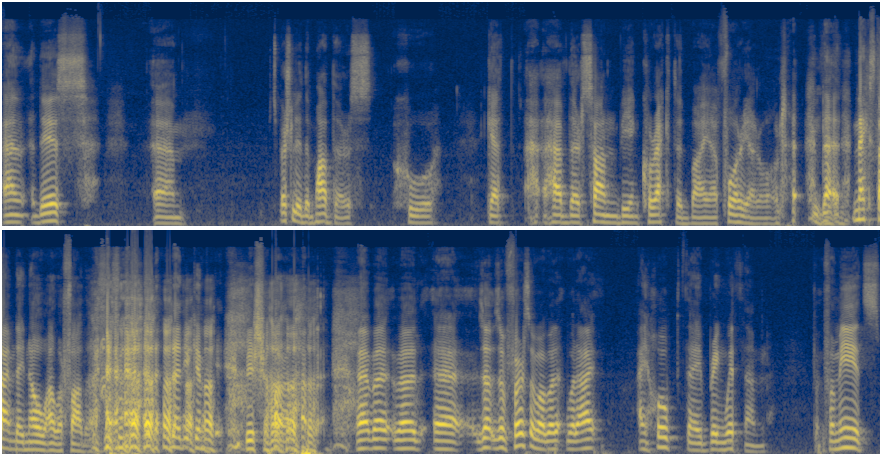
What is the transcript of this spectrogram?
And this, um, especially the mothers who get have their son being corrected by a four-year-old. mm-hmm. next time they know our father, that you can be, be sure. uh, but but uh, so, so, first of all, what, what I I hope they bring with them. For me, it's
